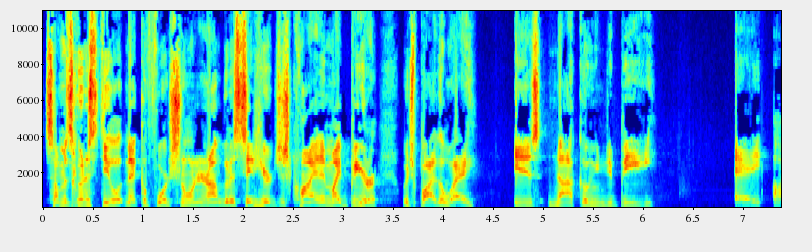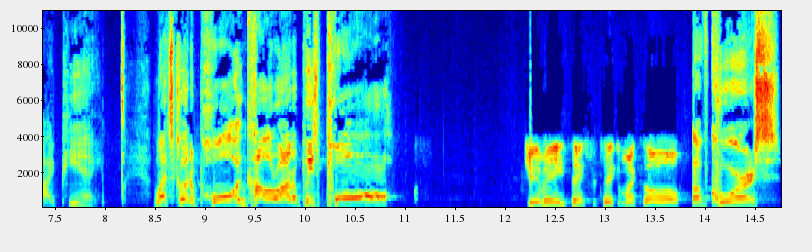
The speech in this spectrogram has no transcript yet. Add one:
Someone's going to steal it, make a fortune on it, and I'm going to sit here just crying in my beer. Which, by the way, is not going to be a IPA. Let's go to Paul in Colorado, please. Paul. Jimmy, thanks for taking my call. Of course.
